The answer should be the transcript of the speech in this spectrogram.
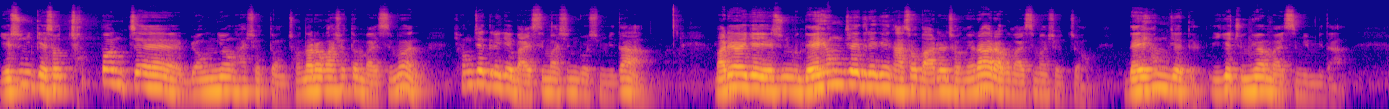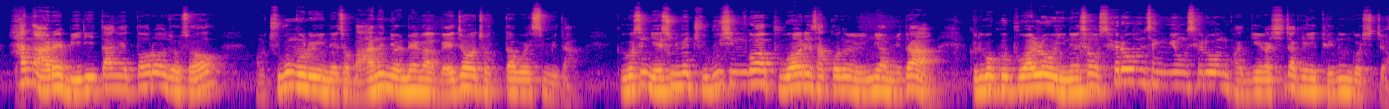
예수님께서 첫 번째 명령하셨던 전하라고 하셨던 말씀은 형제들에게 말씀하신 것입니다. 마리아에게 예수님은 내 형제들에게 가서 말을 전해라라고 말씀하셨죠. 내 형제들 이게 중요한 말씀입니다. 한 알의 밀이 땅에 떨어져서 어, 죽음으로 인해서 많은 열매가 맺어졌다고 했습니다. 그것은 예수님의 죽으심과 부활의 사건을 의미합니다. 그리고 그 부활로 인해서 새로운 생명, 새로운 관계가 시작이 되는 것이죠.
